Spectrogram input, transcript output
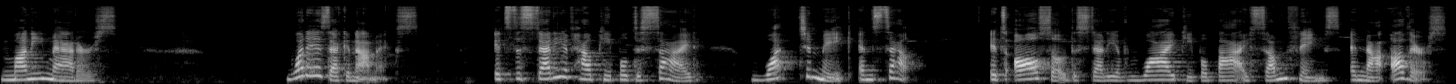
Money matters. What is economics? It's the study of how people decide what to make and sell. It's also the study of why people buy some things and not others,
